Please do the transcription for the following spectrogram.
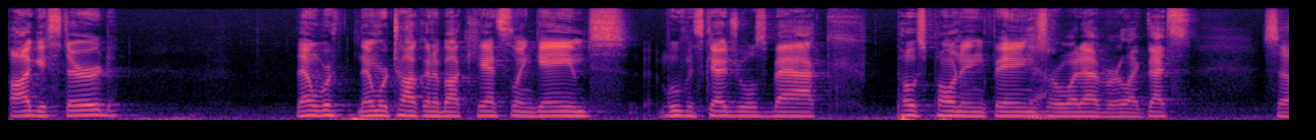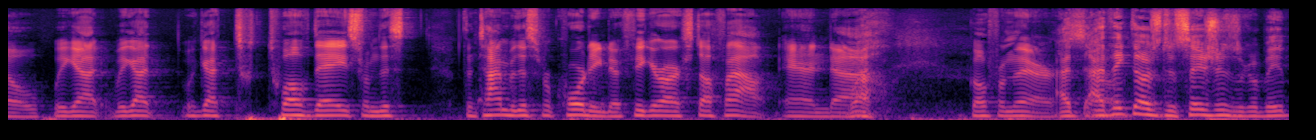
August 3rd then we're then we're talking about canceling games, moving schedules back, postponing things yeah. or whatever. Like that's so we got we got we got 12 days from this the time of this recording to figure our stuff out and uh, wow go from there. I, so. I, think those decisions are going to be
